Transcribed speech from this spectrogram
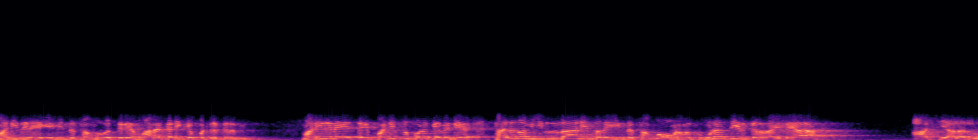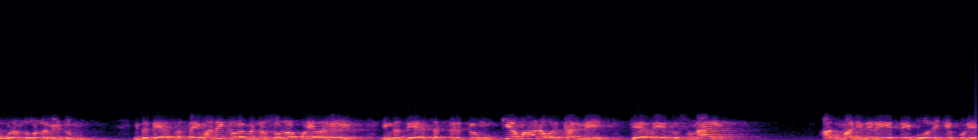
மனிதநேயம் இந்த சமூகத்திலே மறக்கடிக்கப்பட்டிருக்கிறது. மனிதநேயத்தை படித்துக் கொடுக்க வேண்டிய தருணம் இதுதான் என்பதை இந்த சம்பவம் நமக்கு உணர்த்தி இருக்கிறதா இல்லையா? ஆட்சியாளர்கள் உணர்ந்து கொள்ள வேண்டும். இந்த தேசத்தை மதிக்கிறோம் என்று சொல்லக்கூடியவர்கள் இந்த தேசத்திற்கு முக்கியமான ஒரு கல்வி தேவை என்று சொன்னால் அது மனிதநேயத்தை போதிக்கக்கூடிய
